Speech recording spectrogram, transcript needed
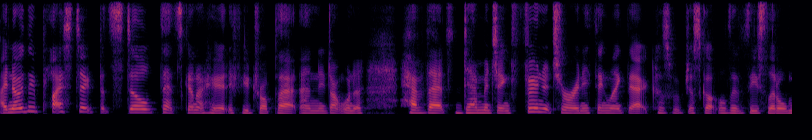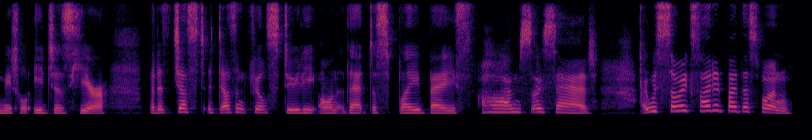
I know they're plastic, but still that's going to hurt if you drop that and you don't want to have that damaging furniture or anything like that because we've just got all of these little metal edges here. But it's just, it doesn't feel sturdy on that display display base. Oh, I'm so sad. I was so excited by this one.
